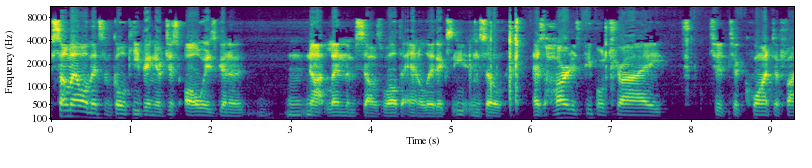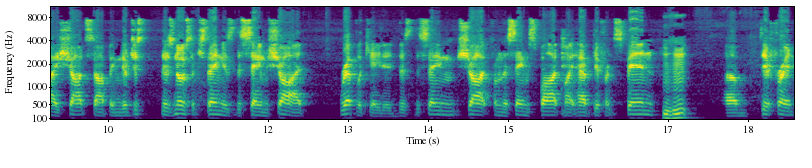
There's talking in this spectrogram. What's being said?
some elements of goalkeeping are just always going to not lend themselves well to analytics. And so, as hard as people try to, to quantify shot stopping. There just there's no such thing as the same shot replicated. This the same shot from the same spot might have different spin, mm-hmm. um, different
